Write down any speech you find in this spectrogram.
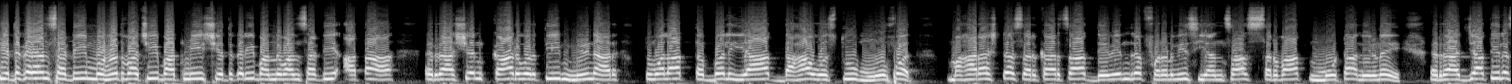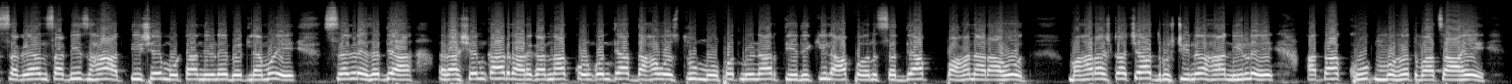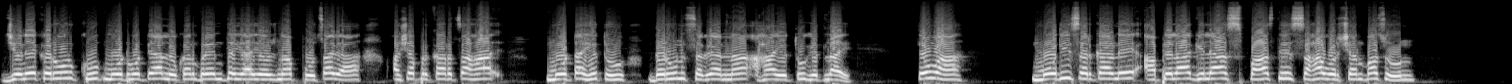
शेतकऱ्यांसाठी महत्वाची बातमी शेतकरी बांधवांसाठी आता राशन कार्ड वरती मिळणार. तुम्हाला तब्बल या दहा वस्तू मोफत. महाराष्ट्र सरकारचा देवेंद्र फडणवीस यांचा सर्वात मोठा निर्णय. राज्यातील सगळ्यांसाठीच हा अतिशय मोठा निर्णय भेटल्यामुळे सगळे सध्या राशन कार्ड धारकांना कोणकोणत्या दहा वस्तू मोफत मिळणार ते देखील आपण सध्या पाहणार आहोत. महाराष्ट्राच्या दृष्टीनं हा निर्णय आता खूप महत्त्वाचा आहे. जेणेकरून खूप मोठमोठ्या लोकांपर्यंत या योजना पोचाव्या अशा प्रकारचा हा मोठा हेतू धरून सगळ्यांना हा हेतू घेतलाय. तेव्हा मोदी सरकारने आपल्याला गेल्या पाच ते सहा वर्षांपासून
